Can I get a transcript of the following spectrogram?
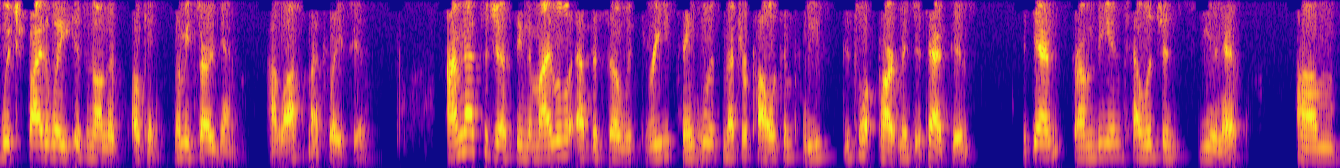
which, by the way, isn't on the, okay, let me start again. I lost my place here. I'm not suggesting that my little episode with three St. Louis Metropolitan Police Department detectives, again, from the intelligence unit, um,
